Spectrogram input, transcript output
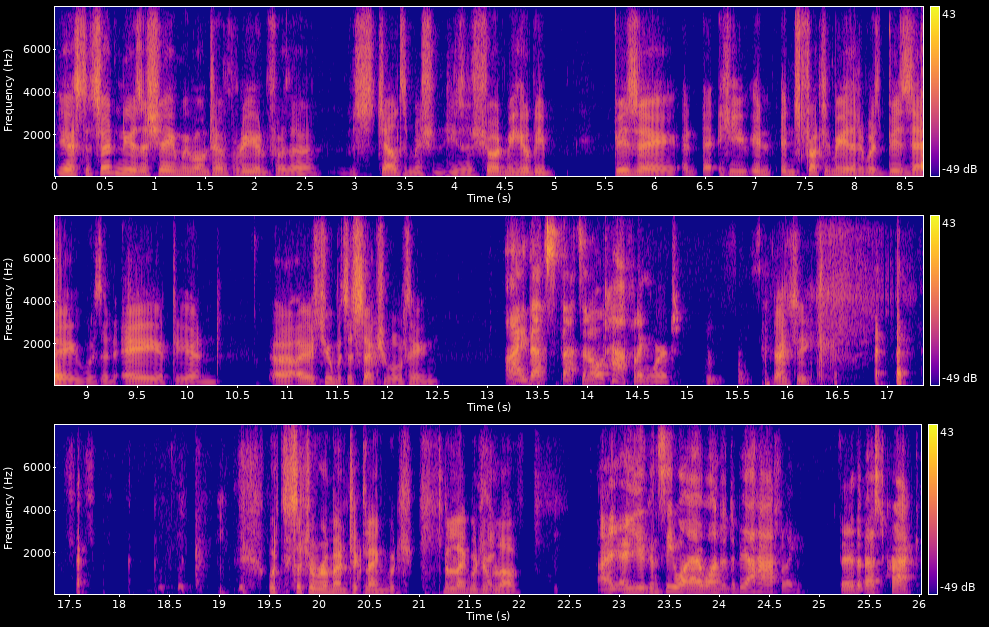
Yes, it certainly is a shame we won't have Rian for the stealth mission. He's assured me he'll be busy, and uh, he in, instructed me that it was busy with an A at the end. Uh, I assume it's a sexual thing. I that's that's an old halfling word. I see. What's such a romantic language? The language of I- love. I I- you can see why I wanted to be a halfling. They're the best crack.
